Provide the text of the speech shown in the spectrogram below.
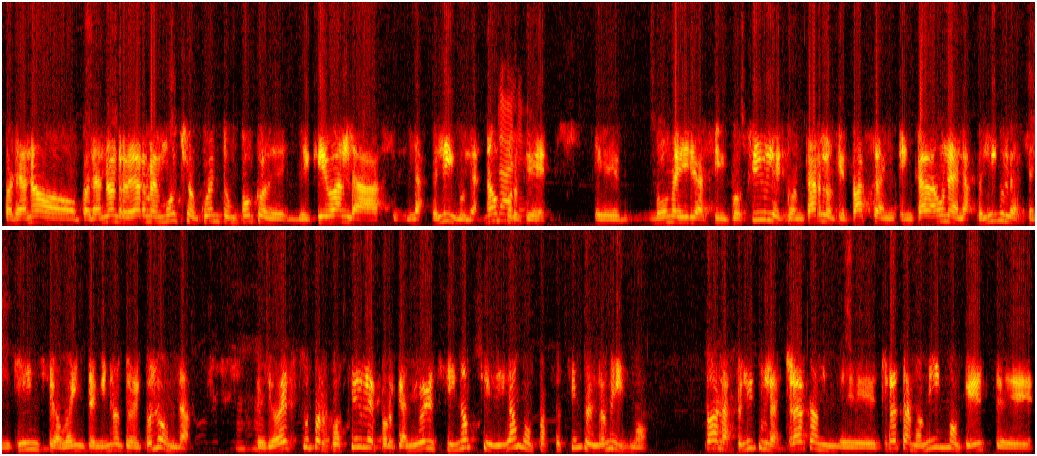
para no para no enredarme mucho, cuento un poco de, qué van las, las películas, ¿no? Porque eh, vos me dirás, imposible contar lo que pasa en, en, cada una de las películas en 15 o 20 minutos de columna. Pero es súper posible porque a nivel sinopsis, digamos, pasa siempre lo mismo. Todas las películas tratan de, tratan lo mismo que es eh,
